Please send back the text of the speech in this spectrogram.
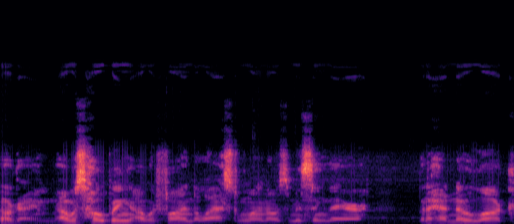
Okay, I was hoping I would find the last one I was missing there, but I had no luck.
